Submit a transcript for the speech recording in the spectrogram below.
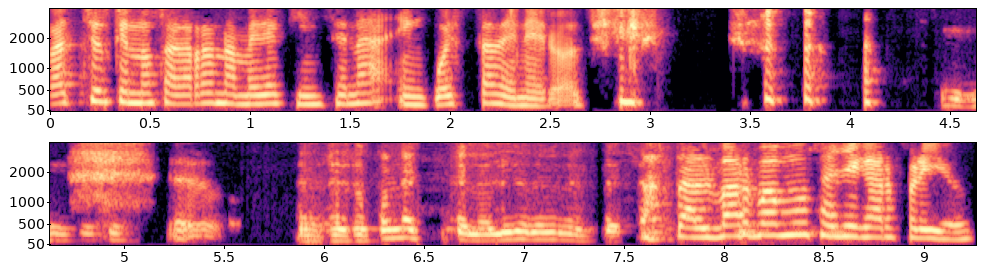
gacho es que nos agarran a media quincena encuesta de enero, así. Se supone que la liga debe de empezar. Hasta el bar vamos a llegar fríos.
